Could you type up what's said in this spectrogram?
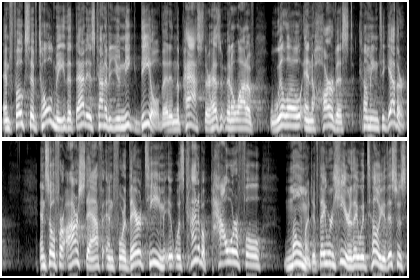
And folks have told me that that is kind of a unique deal, that in the past there hasn't been a lot of willow and harvest coming together. And so for our staff and for their team, it was kind of a powerful moment. If they were here, they would tell you this was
